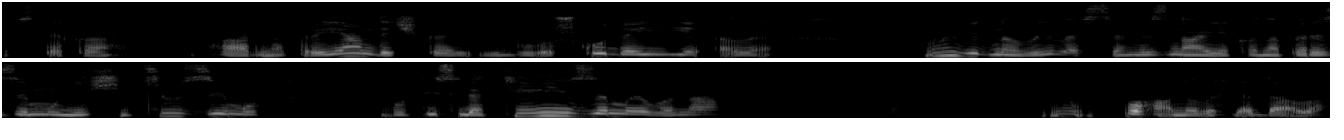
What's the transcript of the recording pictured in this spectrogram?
Ось така гарна трояндочка, і було шкода її, але ну, відновилася. Не знаю, як вона перезимує ще цю зиму, бо після тієї зими вона ну, погано виглядала.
